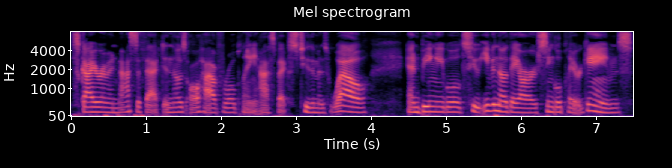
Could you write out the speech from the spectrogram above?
skyrim and mass effect and those all have role-playing aspects to them as well. And being able to even though they are single player games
